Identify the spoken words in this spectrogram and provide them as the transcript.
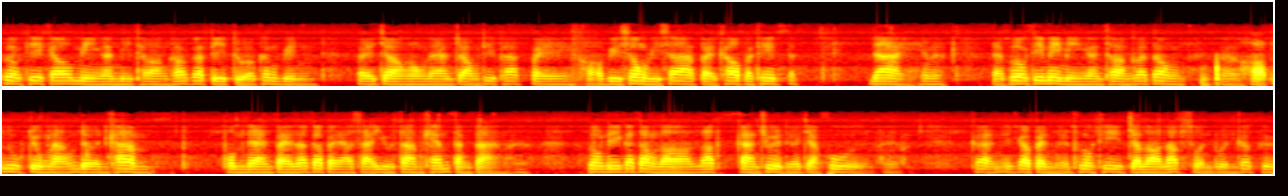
พวกที่เขามีเงินมีทองเขาก็ตีตั๋วเครื่องบิน ไปจองโรงแรมจองที่พักไปขอวีซ่งวีซ่าไปเข้าประเทศได้ใช่ไหมแต่พวกที่ไม่มีเงินทองก็ต้องหอบลูกจูงหลังเดินข้ามพรมแดนไปแล้วก็ไปอาศัยอยู่ตามแคมป์ต่างๆ พวกนี้ก็ต้องรอรับการช่วยเหลือจากผู้อื่น ก็นี่ก็เป็นเหมือนพวกที่จะรอรับส่วนบุญก็คือ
